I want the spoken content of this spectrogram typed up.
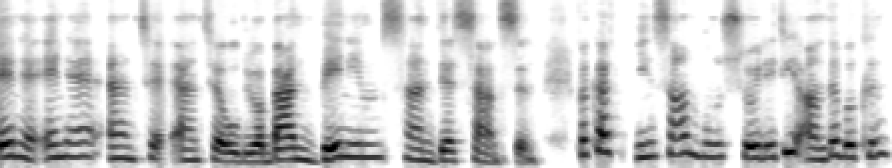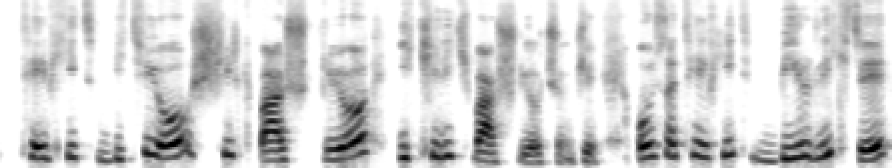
ene ene ente ente oluyor. Ben benim, sen de sensin. Fakat insan bunu söylediği anda bakın tevhid bitiyor, şirk başlıyor, ikilik başlıyor çünkü. Oysa tevhid birlikti.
